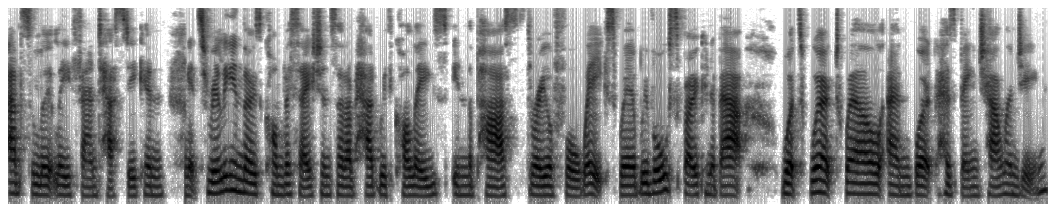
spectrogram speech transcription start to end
absolutely fantastic, and it's really in those conversations that I've had with colleagues in the past three or four weeks where we've all spoken about what's worked well and what has been challenging,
